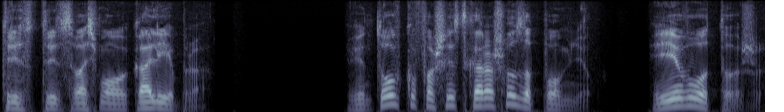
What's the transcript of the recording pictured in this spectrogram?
338-го калибра. Винтовку фашист хорошо запомнил. И его тоже.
